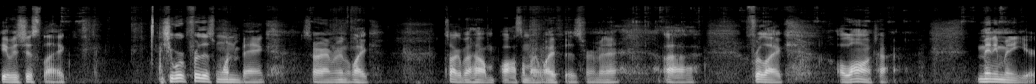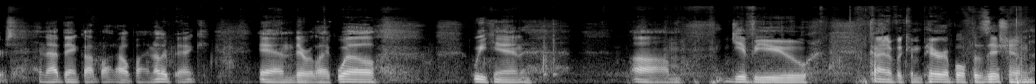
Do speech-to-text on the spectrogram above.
It was just like she worked for this one bank. Sorry, I'm gonna like talk about how awesome my wife is for a minute. Uh, for like a long time, many many years, and that bank got bought out by another bank, and they were like, well, we can um, give you kind of a comparable position.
